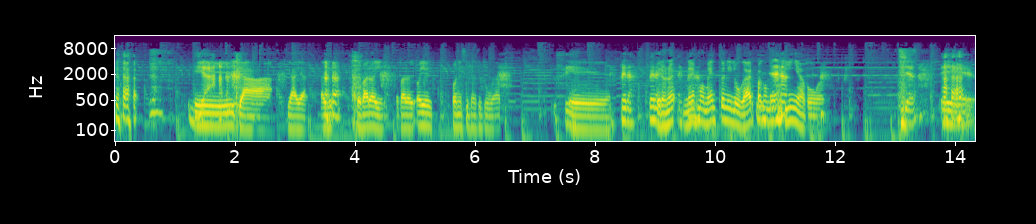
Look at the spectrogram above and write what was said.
Y Ya. ya, ya, ya. Ahí, te paro ahí, te paro ahí. Oye, pon silencio tu weá. Sí. Eh, espera, espera. pero no, es momento ni lugar para comer piña, po. Eh,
